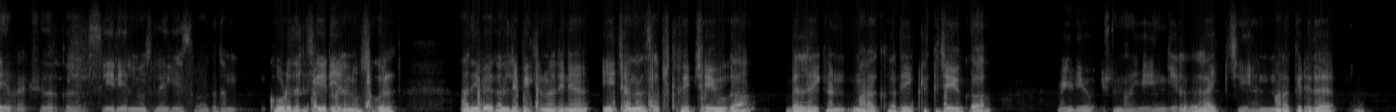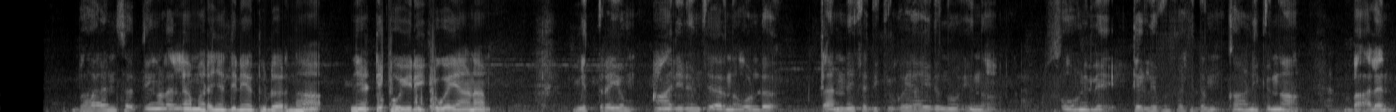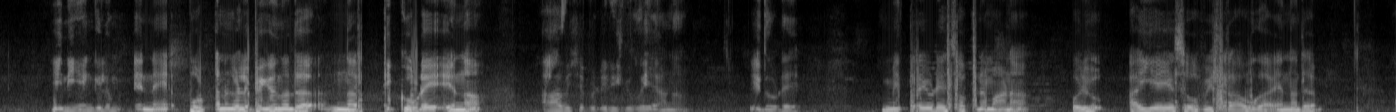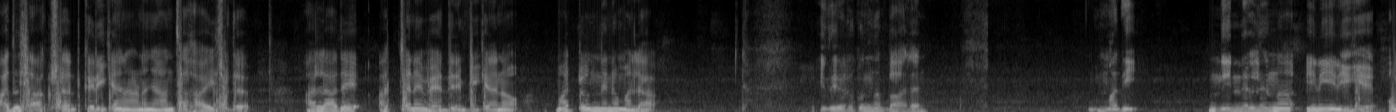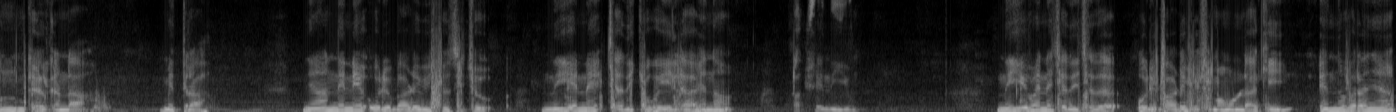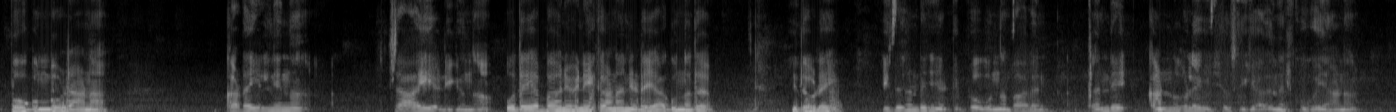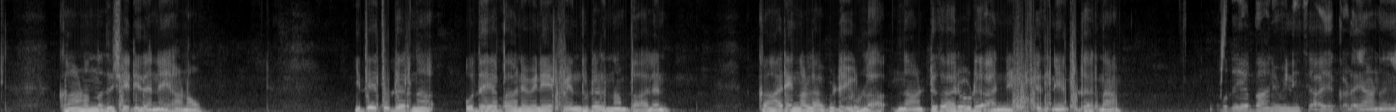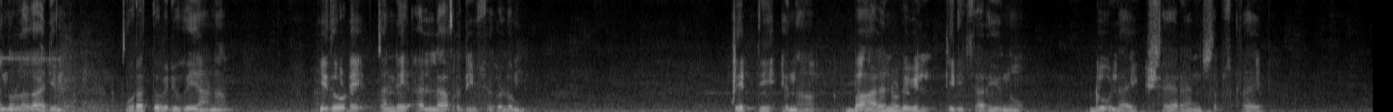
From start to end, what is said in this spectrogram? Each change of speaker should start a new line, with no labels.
പ്രിയ പ്രേക്ഷകർക്ക് സീരിയൽ ന്യൂസിലേക്ക് സ്വാഗതം. കൂടുതൽ സീരിയൽ ന്യൂസുകൾ അതിവേഗം ലഭിക്കുന്നതിന് ഈ ചാനൽ സബ്സ്ക്രൈബ് ചെയ്യുക ബെൽ ഐക്കൺ മറക്കാതെ ക്ലിക്ക് ചെയ്യുക. വീഡിയോ ഇഷ്ടമായി എങ്കിൽ ലൈക്ക് ചെയ്യാൻ മറക്കരുത്. ബാലൻ സത്യങ്ങളെല്ലാം അറിഞ്ഞതിനെ തുടർന്ന് ഞെട്ടിപ്പോയിരിക്കുകയാണ്. മിത്രയും ആര്യനും ചേർന്നുകൊണ്ട് തന്നെ ചതിക്കുകയായിരുന്നു എന്ന് ഫോണിലെ തെളിവ് സഹിതം കാണിക്കുന്ന ബാലൻ. ഇനിയെങ്കിലും എന്നെ പൊട്ടൻ കളിപ്പിക്കുന്നത് നിർത്തിക്കൂടെ എന്ന് ആവശ്യപ്പെട്ടിരിക്കുകയാണ്. ഇതോടെ മിത്രയുടെ സ്വപ്നമാണ് ഒരു ഐ എ എസ് ഓഫീസർ ആവുക എന്നത്. അത് സാക്ഷാത്കരിക്കാനാണ് ഞാൻ സഹായിച്ചത്. അല്ലാതെ അച്ഛനെ വേദനിപ്പിക്കാനോ മറ്റൊന്നിനുമല്ല. ഇത് കേൾക്കുന്ന ബാലൻ മതി. നിന്നിൽ നിന്ന് ഇനി എനിക്ക് ഒന്നും കേൾക്കണ്ട. മിത്ര ഞാൻ നിന്നെ ഒരുപാട് വിശ്വസിച്ചു. നീ എന്നെ ചതിക്കുകയില്ല എന്ന്. പക്ഷെ നീയും. നീയും എന്നെ ചതിച്ചത് ഒരുപാട് വിഷമമുണ്ടാക്കി എന്ന് പറഞ്ഞ് പോകുമ്പോഴാണ്. കടയിൽ നിന്ന് ചായ അടിക്കുന്ന ഉദയഭാനുവിനെ കാണാൻ ഇടയാകുന്നത് ഇതോടെ ഇത് കണ്ട് ഞെട്ടിപ്പോകുന്ന ബാലൻ തന്റെ കണ്ണുകളെ വിശ്വസിക്കാതെ നിൽക്കുകയാണ്. കാണുന്നത് ശരി തന്നെയാണോ? ഇതേ തുടർന്ന് ഉദയഭാനുവിനെ പിന്തുടർന്ന ബാലൻ കാര്യങ്ങൾ അവിടെയുള്ള നാട്ടുകാരോട് അന്വേഷിച്ചതിനെ തുടർന്ന് ഉദയഭാനുവിന് ചായക്കടയാണ് എന്നുള്ള കാര്യം പുറത്തു വരികയാണ്. ഇതോടെ തന്റെ എല്ലാ പ്രതീക്ഷകളും തെറ്റി എന്ന് ബാലനൊടുവിൽ തിരിച്ചറിയുന്നു. Do like share and subscribe.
